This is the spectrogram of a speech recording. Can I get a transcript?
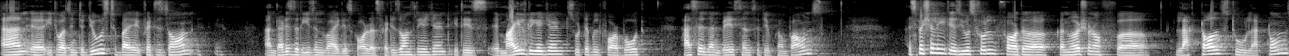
and uh, it was introduced by Fétizon and that is the reason why it is called as Fétizon's reagent. It is a mild reagent suitable for both acid and base sensitive compounds. Especially it is useful for the conversion of uh, lactols to lactones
